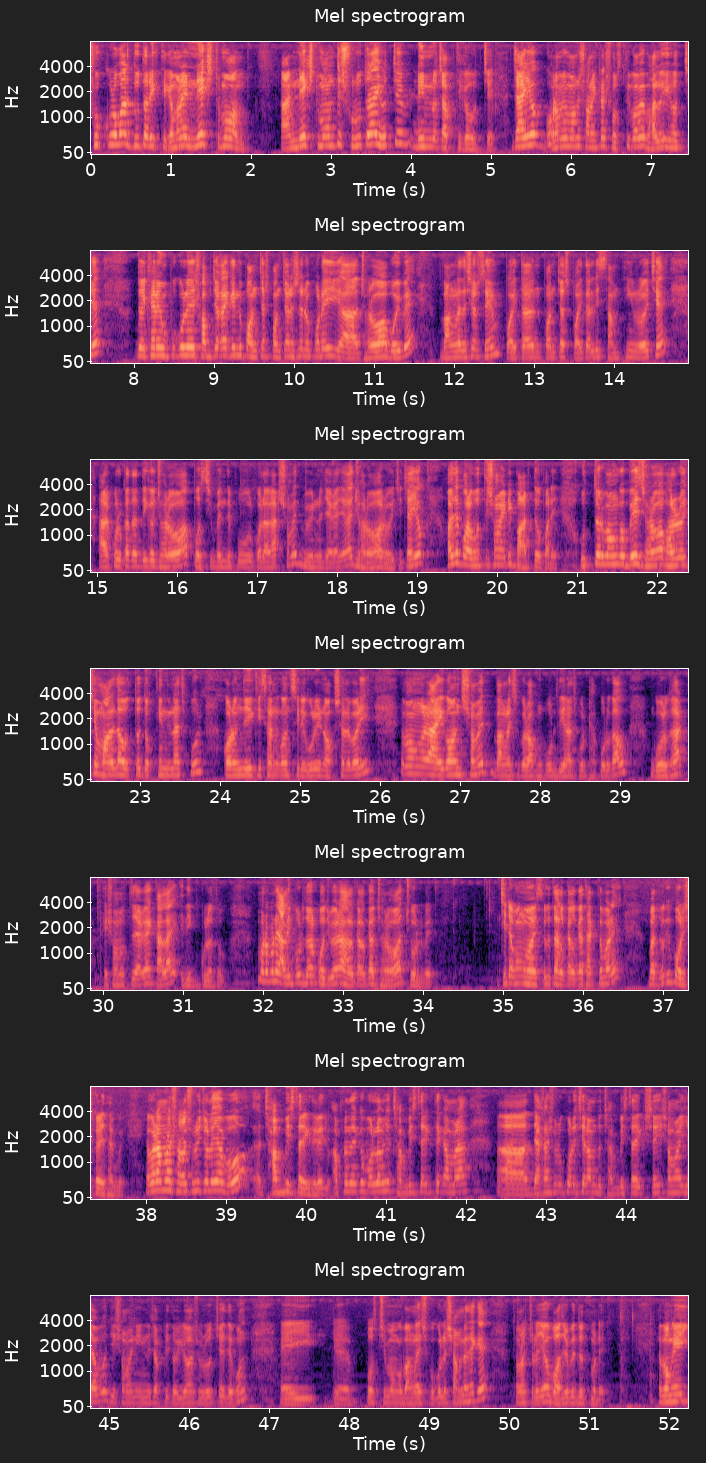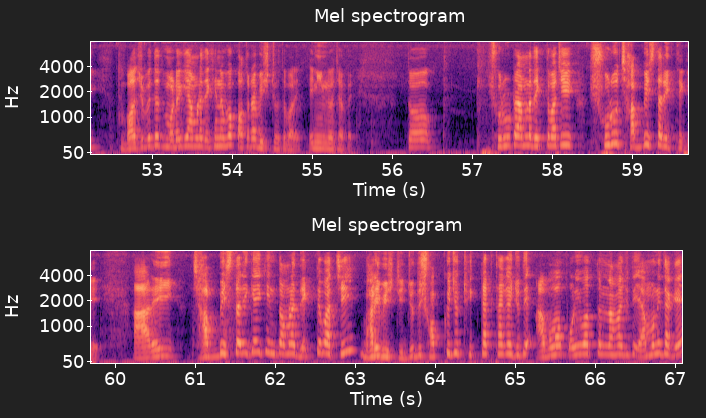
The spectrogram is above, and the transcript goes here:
শুক্রবার দু তারিখ থেকে মানে নেক্সট মান্থ আর নেক্সট মান্থের শুরুটাই হচ্ছে নিম্নচাপ থেকে হচ্ছে। যাই হোক, গরমে মানুষ অনেকটা স্বস্তি পাবে, ভালোই হচ্ছে। তো এখানে উপকূলে সব জায়গায় কিন্তু পঞ্চাশ পঞ্চাশের ওপরেই ঝড়ো বইবে। বাংলাদেশেও সেম পঁয়তাল্লিশ পঞ্চাশ, পঁয়তাল্লিশ সামথিং রয়েছে। আর কলকাতার দিকেও ঝড়ো পশ্চিম মেদিনীপুর, কোলাঘাট সমেত বিভিন্ন জায়গায় জায়গায় ঝড়ো রয়েছে। যাই হোক, হয়তো পরবর্তী সময় এটি বাড়তেও পারে। উত্তরবঙ্গ বেশ ঝড়ো ভালো রয়েছে। মালদা, উত্তর, দক্ষিণ দিনাজপুর, করণদিঘি, কিষানগঞ্জ, শিলিগুড়ি, নকশালবাড়ি এবং রায়গঞ্জ সমেত বাংলাদেশের রংপুর, দিনাজপুর, ঠাকুরগাঁও, গোরঘাট এই সমস্ত জায়গায় কালায় এদিকগুলোতেও। মোটামুটি আলিপুরদুয়ার, কোচবিহার হালকা হালকা ঝড়ো হাওয়া চলবে। চিটাগং মহেশগুলোতে হালকা হালকা থাকতে পারে। বাদ বাকি পরিষ্কারই থাকবে। এবার আমরা সরাসরি চলে যাব ছাব্বিশ তারিখ থেকে। আপনাদেরকে বললাম যে ছাব্বিশ তারিখ থেকে আমরা দেখা শুরু করেছিলাম, তো ছাব্বিশ তারিখ সেই সময় যাব। যে সময় নিম্নচাপটি তৈরি হওয়া শুরু হচ্ছে, দেখুন, এই পশ্চিমবঙ্গ বাংলাদেশ উপকূলের সামনে থেকে তো আমরা চলে যাব বজ্রবিদ্যুৎ মোডে। এবং এই বজ্রবিদ্যুৎ মোডে গিয়ে আমরা দেখে নেব কতটা বৃষ্টি হতে পারে এই নিম্নচাপে তো শুরুটা আমরা দেখতে পাচ্ছি শুরু ছাব্বিশ তারিখ থেকে। আর এই ছাব্বিশ তারিখেই কিন্তু আমরা দেখতে পাচ্ছি ভারী বৃষ্টি। যদি সব কিছু ঠিকঠাক থাকে, যদি আবহাওয়া পরিবর্তন না হয়, যদি এমনই থাকে,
